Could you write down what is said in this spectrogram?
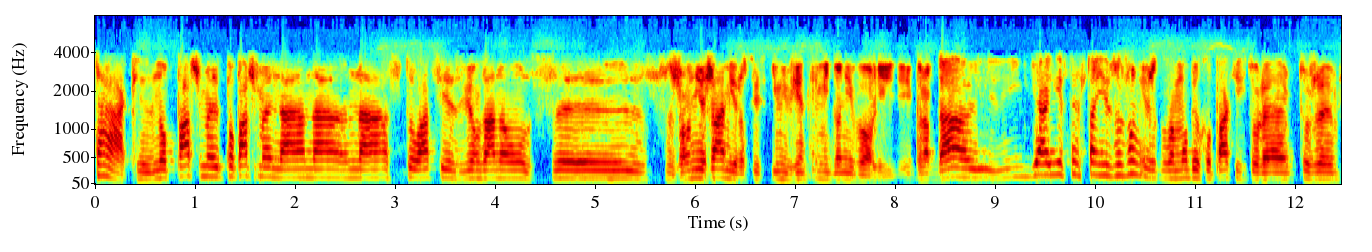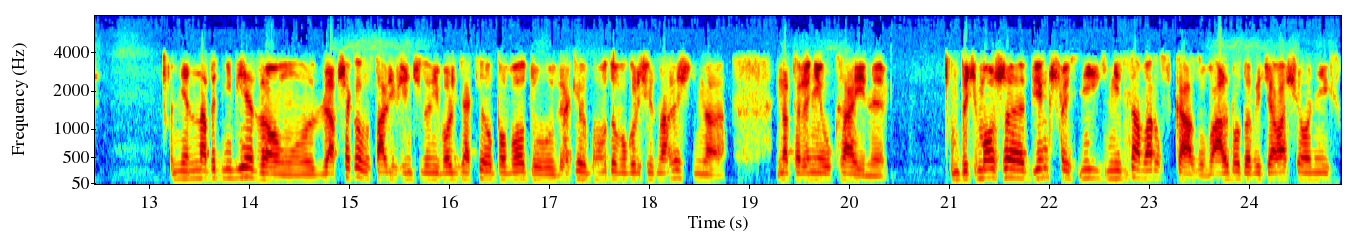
Tak, no patrzmy, popatrzmy na, na, na sytuację związaną z, z żołnierzami rosyjskimi wziętymi do niewoli, prawda? Ja jestem w stanie zrozumieć, że to są młode chłopaki, które, którzy nie, nawet nie wiedzą, dlaczego zostali wzięci do niewoli, z jakiego powodu, z jakiego powodu w ogóle się znaleźli na, na terenie Ukrainy. Być może większość z nich nie znała rozkazów albo dowiedziała się o nich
